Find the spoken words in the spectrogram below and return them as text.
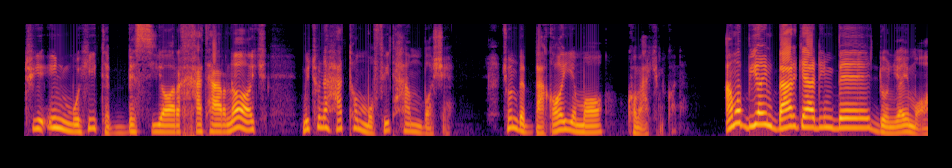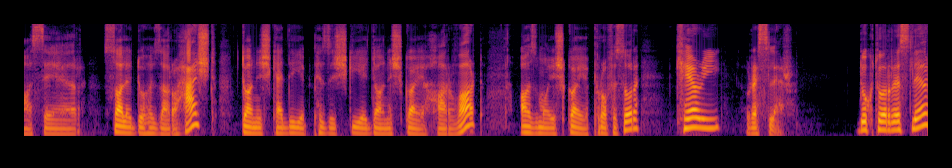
توی این محیط بسیار خطرناک می‌تونه حتی مفید هم باشه. چون به بقای ما کمک می‌کنه. اما بیاین برگردیم به دنیای معاصر. سال 2008 دانشکده پزشکی دانشگاه هاروارد آزمایشگاه پروفسور کری رسلر. دکتر رسلر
